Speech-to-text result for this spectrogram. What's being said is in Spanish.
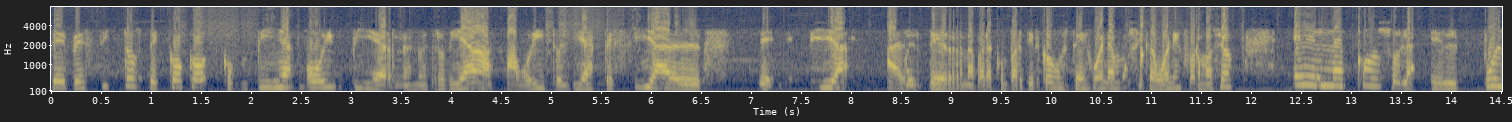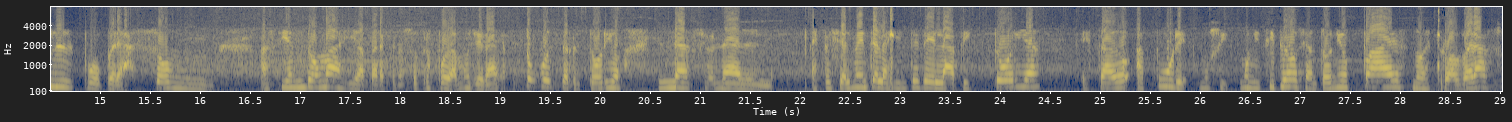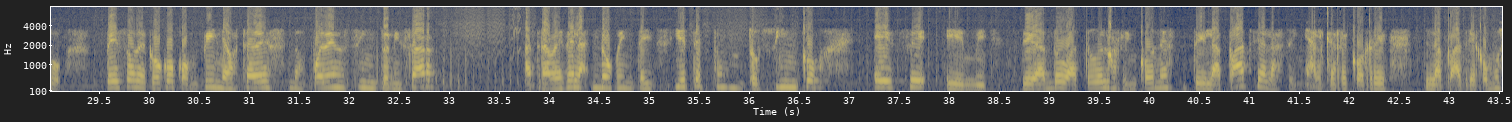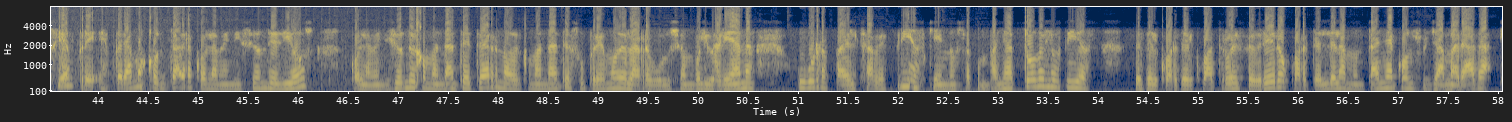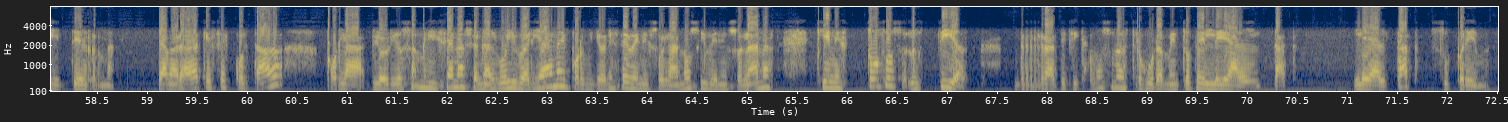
de besitos de coco con piña hoy viernes, nuestro día favorito, el día especial de, de Alterna para compartir con ustedes buena música, buena información. En la consola, el pulpo brazón haciendo magia para que nosotros podamos llegar a todo el territorio nacional, especialmente a la gente de La Victoria, Estado Apure, municipio José Antonio Páez, nuestro abrazo, besos de coco con piña. Ustedes nos pueden sintonizar a través de la 97.5 FM, llegando a todos los rincones de la patria, la señal que recorre la patria. Como siempre, esperamos contar con la bendición de Dios, con la bendición del comandante eterno, del comandante supremo de la Revolución Bolivariana, Hugo Rafael Chávez Frías, quien nos acompaña todos los días desde el cuartel 4 de febrero, cuartel de la montaña, con su llamarada eterna. Llamarada que es escoltada por la gloriosa Milicia Nacional Bolivariana y por millones de venezolanos y venezolanas, quienes todos los días ratificamos nuestro juramento de lealtad, lealtad suprema.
